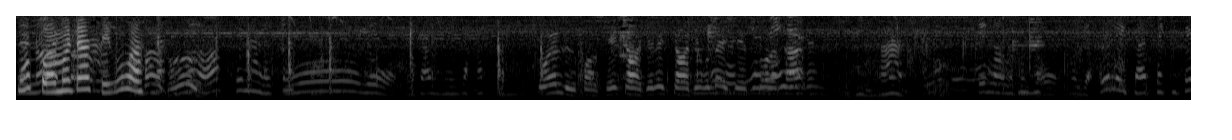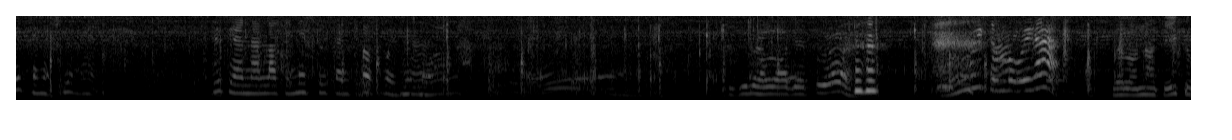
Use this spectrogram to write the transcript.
mua bỏ mua cho chị bút à tôi lử bỏ cái trò cho lấy trò cho lấy cái tôi là cá chỉ là lo cái tôi giờ nó nó chỉ cứ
